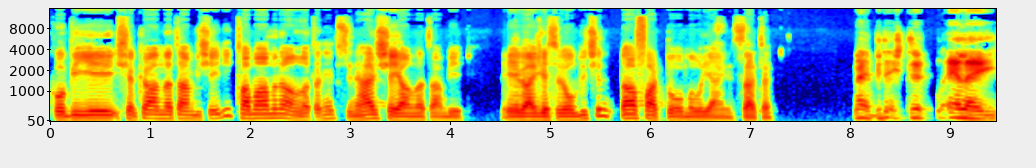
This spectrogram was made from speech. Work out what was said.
Kobe'yi, Shaq'ı anlatan bir şey değil. Tamamını anlatan, hepsini, her şeyi anlatan bir e, belgesel olduğu için daha farklı olmalı yani zaten. Bir de işte LA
